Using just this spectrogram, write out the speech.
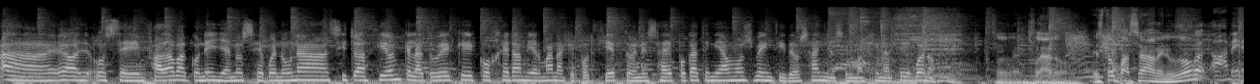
a- a- o se enfadaba con ella, no sé. Bueno, una situación que la tuve que coger a mi hermana, que por cierto, en esa época teníamos 22 años, imagínate. Bueno, Claro. ¿Esto pasa a menudo? Pues, A ver,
